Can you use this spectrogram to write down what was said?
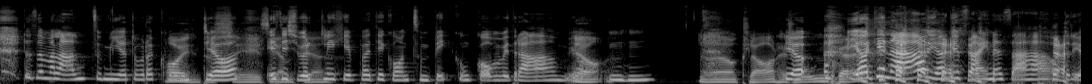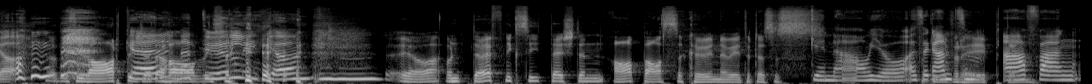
dass einmal an zu mir durchkommt. ja, sehe es ist ja. wirklich eben, die gehen zum Bäck und kommen wieder an. Ja, Ja. Mhm. Ja, klar, hast ja. du Hunger, gell? ja genau, ja, die feinen Sachen. Oder ja, Oder sie warten schon Gell, daheim. bis- natürlich, ja. Mhm. Ja, und die Öffnungszeit hast du dann anpassen können, wieder, dass es... Genau, ja. Also ganz am. Anfang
